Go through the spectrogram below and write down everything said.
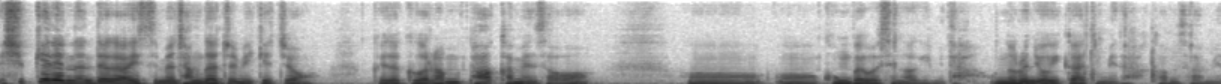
쉽게 되는 데가 있으면 장단점이 있겠죠. 그래서 그걸 한번 파악하면서 어, 어, 공부해 볼 생각입니다. 오늘은 여기까지입니다. 감사합니다.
